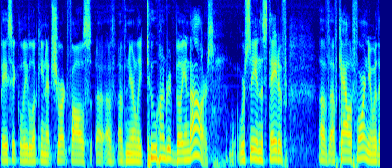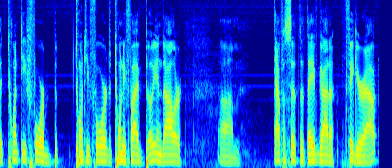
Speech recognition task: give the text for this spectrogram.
basically looking at shortfalls uh, of, of nearly two hundred billion dollars. We're seeing the state of of, of California with a 24, b- 24 to 25 billion dollar um, deficit that they've got to figure out.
